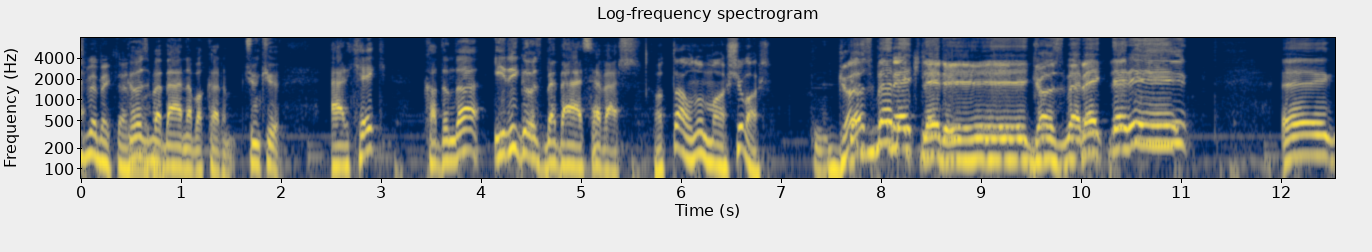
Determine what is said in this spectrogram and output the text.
Er- bebeklerine Göz bebeğine bakarım. Çünkü erkek kadında iri göz bebeği sever. Hatta onun marşı var. Göz bebekleri, göz bebekleri. Ee,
